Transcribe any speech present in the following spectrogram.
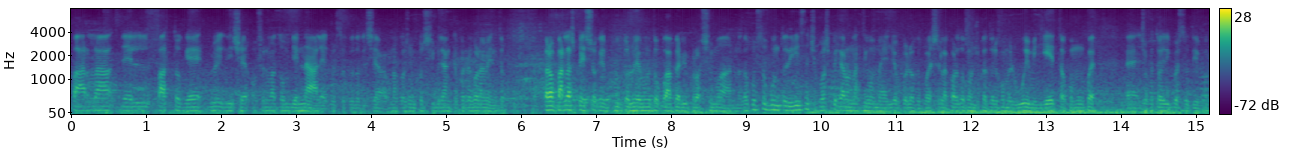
parla del fatto che lui dice ho firmato un biennale, questo credo che sia una cosa impossibile anche per regolamento, però parla spesso che appunto lui è venuto qua per il prossimo anno. Da questo punto di vista ci può spiegare un attimo meglio quello che può essere l'accordo con giocatori come lui, Miglietta o comunque eh, giocatori di questo tipo?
